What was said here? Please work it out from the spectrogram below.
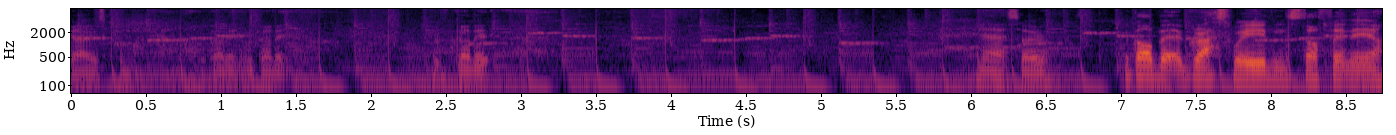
guys, come on, we've got it, we've got it, we've got it. Yeah, so we've got a bit of grass weed and stuff in here.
